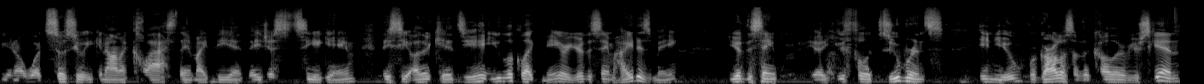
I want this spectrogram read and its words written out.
you know what socioeconomic class they might be in. They just see a game. They see other kids. Hey, you look like me, or you're the same height as me. You have the same uh, youthful exuberance in you, regardless of the color of your skin.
